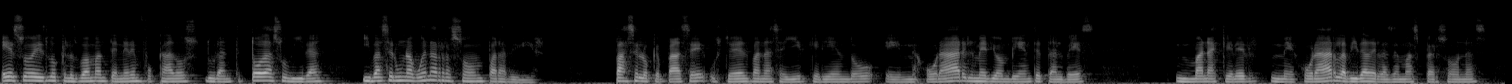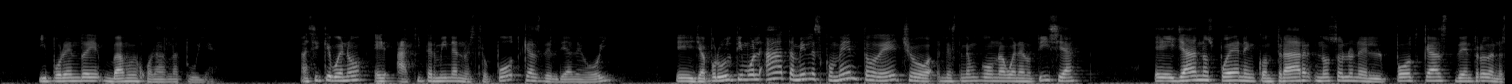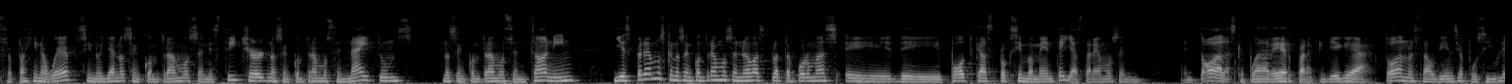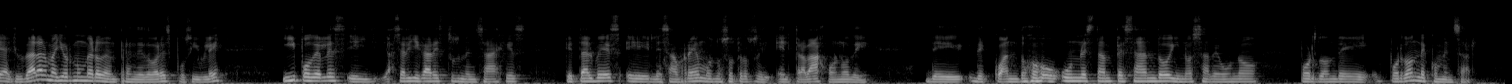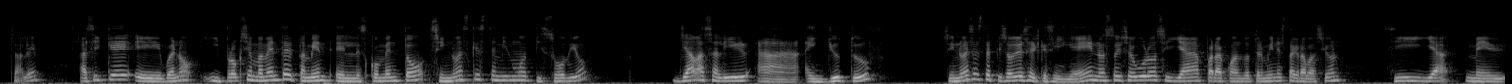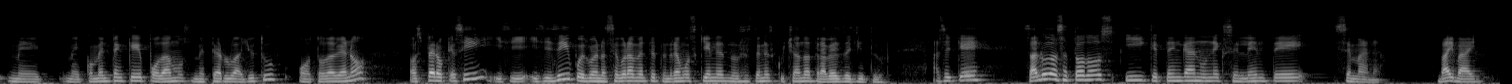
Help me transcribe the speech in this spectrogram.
eso es lo que los va a mantener enfocados durante toda su vida y va a ser una buena razón para vivir. Pase lo que pase, ustedes van a seguir queriendo eh, mejorar el medio ambiente tal vez, van a querer mejorar la vida de las demás personas y por ende va a mejorar la tuya. Así que bueno, eh, aquí termina nuestro podcast del día de hoy. Eh, ya por último, ah, también les comento, de hecho, les tenemos una buena noticia. Eh, ya nos pueden encontrar no solo en el podcast dentro de nuestra página web, sino ya nos encontramos en Stitcher, nos encontramos en iTunes, nos encontramos en Tuning y esperemos que nos encontremos en nuevas plataformas eh, de podcast próximamente. Ya estaremos en, en todas las que pueda haber para que llegue a toda nuestra audiencia posible, ayudar al mayor número de emprendedores posible y poderles hacer llegar estos mensajes que tal vez eh, les ahorremos nosotros el, trabajo, ¿no? De, de, cuando uno está empezando y no sabe uno por dónde, por dónde comenzar, ¿sale? Así que, eh, bueno, y próximamente también eh, les comento, si no es que este mismo episodio ya va a salir en YouTube, si no es este episodio es el que sigue, no estoy seguro si ya para cuando termine esta grabación, si ya me, me comenten que podamos meterlo a YouTube o todavía no espero que sí, y si, y si sí, pues bueno, seguramente tendremos quienes nos estén escuchando a través de YouTube. Así que saludos a todos y que tengan una excelente semana. Bye bye.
